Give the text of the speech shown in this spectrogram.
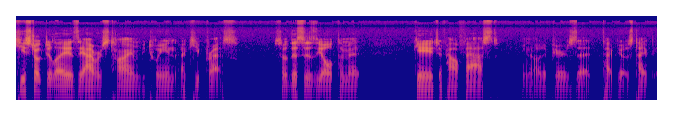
keystroke delay is the average time between a key press. So this is the ultimate gauge of how fast you know it appears that TypYo is typing.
